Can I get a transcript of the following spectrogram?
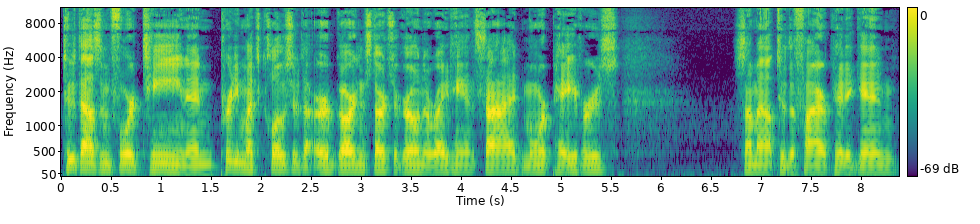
2014 and pretty much closer, the herb garden starts to grow on the right hand side. More pavers. Some out to the fire pit again.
